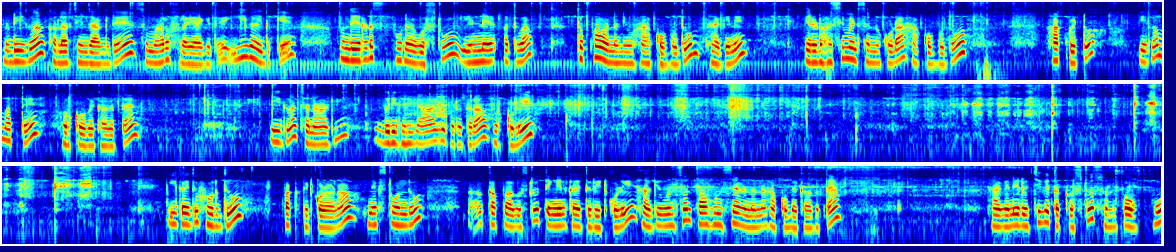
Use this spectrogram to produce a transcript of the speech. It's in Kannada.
ನೋಡಿ ಈಗ ಕಲರ್ ಚೇಂಜ್ ಆಗಿದೆ. ಸುಮಾರು ಫ್ರೈ ಆಗಿದೆ. ಈಗ ಇದಕ್ಕೆ ಒಂದೆರಡು ಸ್ಪೂನ್ ಆಗೋಷ್ಟು ಎಣ್ಣೆ ಅಥವಾ ತುಪ್ಪವನ್ನು ನೀವು ಹಾಕೋಬೋದು. ಹಾಗೆಯೇ ಎರಡು ಹಸಿಮೆಣಸನ್ನು ಕೂಡ ಹಾಕೋಬೋದು. ಹಾಕ್ಬಿಟ್ಟು ಈಗ ಮತ್ತೆ ಹುರ್ಕೋಬೇಕಾಗತ್ತೆ. ಈಗ ಚೆನ್ನಾಗಿ ಗರಿ ಗರಿಯಾಗಿ ಬರೋ ಥರ ಹುರ್ಕೊಳ್ಳಿ. ಈಗ ಇದು ಹುರಿದು ಪಕ್ಕಕ್ಕೆ ಇಟ್ಕೊಳ್ಳೋಣ. ನೆಕ್ಸ್ಟ್ ಒಂದು ಕಪ್ ಆಗೋಷ್ಟು ತೆಂಗಿನಕಾಯಿ ತುರಿ ಇಟ್ಕೊಳ್ಳಿ. ಹಾಗೆ ಒಂದು ಸ್ವಲ್ಪ ಹುಣಸೆ ಹಣ್ಣನ್ನು ಹಾಕ್ಕೋಬೇಕಾಗುತ್ತೆ. ಹಾಗೆಯೇ ರುಚಿಗೆ ತಕ್ಕಷ್ಟು ಸ್ವಲ್ಪ ಉಪ್ಪು,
